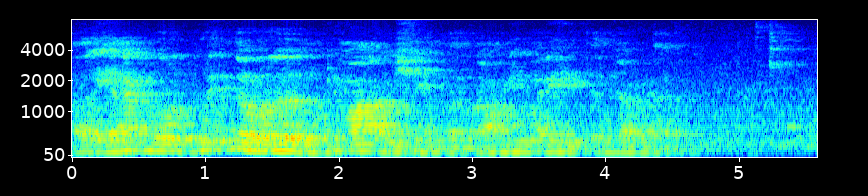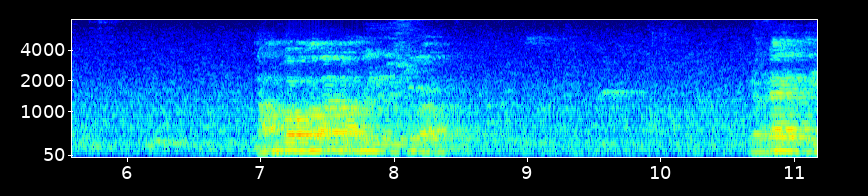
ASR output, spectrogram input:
அதில் எனக்கு ஒரு புரிந்த ஒரு முக்கியமான விஷயம் அது ராமணி மாதிரி தெரிஞ்சா கூட நம்ம முதல் நம்ம யூஸ்ஃபுல்லாக இருக்கும் ரெண்டாயிரத்தி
